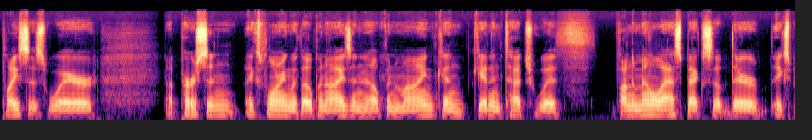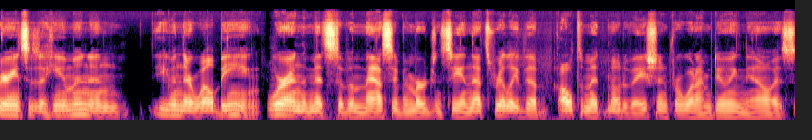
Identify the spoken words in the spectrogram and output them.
places where a person exploring with open eyes and an open mind can get in touch with fundamental aspects of their experience as a human and even their well being. We're in the midst of a massive emergency, and that's really the ultimate motivation for what I'm doing now is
